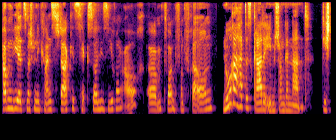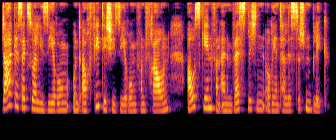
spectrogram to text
haben wir zum Beispiel eine ganz starke Sexualisierung auch ähm, von, von Frauen. Nora hat es gerade eben schon genannt. Die starke Sexualisierung und auch Fetischisierung von Frauen ausgehen von einem westlichen orientalistischen Blick.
